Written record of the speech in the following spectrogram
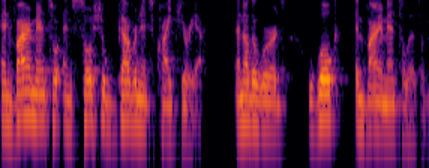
environmental and social governance criteria. In other words, woke environmentalism.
